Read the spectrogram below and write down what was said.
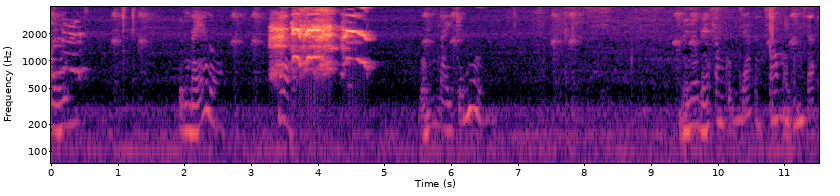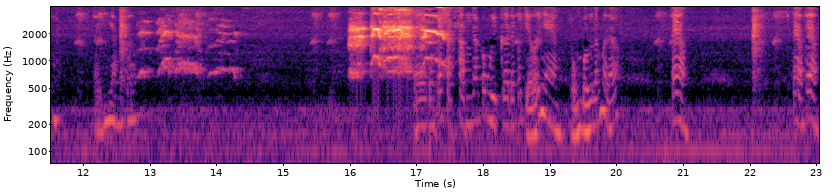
bầu luôn đừng đẻ luôn. Ha, bụng đầy trứng luôn. Để, để xong cũng chết rồi. Sáu mày cũng chết rồi. Tự dòng sớm đây con cá sặc xanh đó có nguy cơ để có chữa nha. Bụng bự lắm rồi đó. Thấy không? Thấy không? Thấy không?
